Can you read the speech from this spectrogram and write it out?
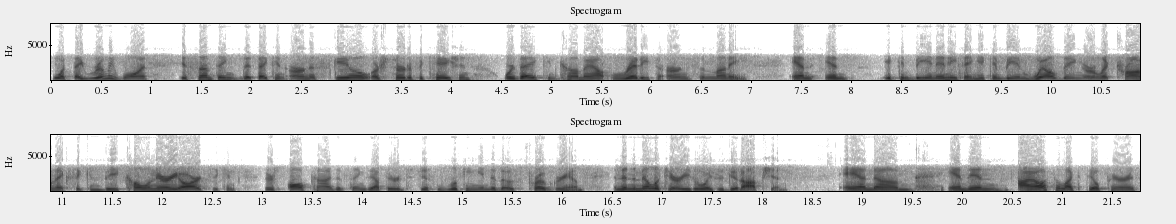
what they really want is something that they can earn a skill or certification where they can come out ready to earn some money. And and it can be in anything. It can be in welding or electronics. It can be culinary arts. It can there's all kinds of things out there. It's just looking into those programs. And then the military is always a good option. And um, and then I also like to tell parents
